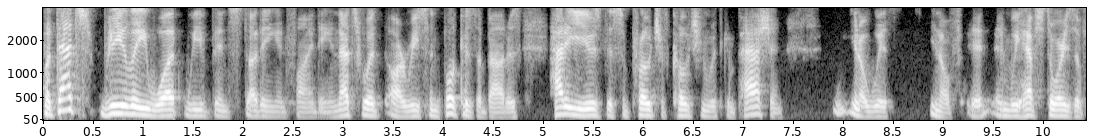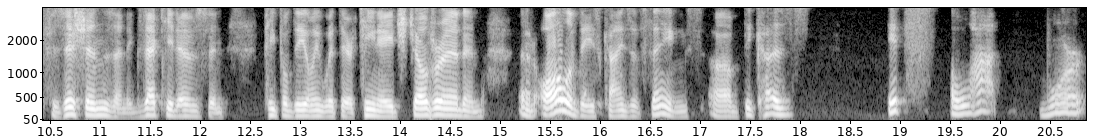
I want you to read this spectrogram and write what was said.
but that's really what we've been studying and finding. And that's what our recent book is about is how do you use this approach of coaching with compassion? You know with you know it, and we have stories of physicians and executives and people dealing with their teenage children and and all of these kinds of things uh, because it's a lot more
